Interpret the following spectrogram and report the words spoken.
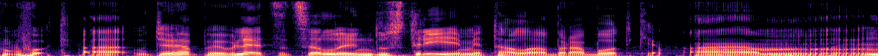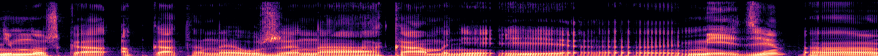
Вот. А у тебя появляется целая индустрия металлообработки, а, немножко обкатанная уже на камне и э, меди. А,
